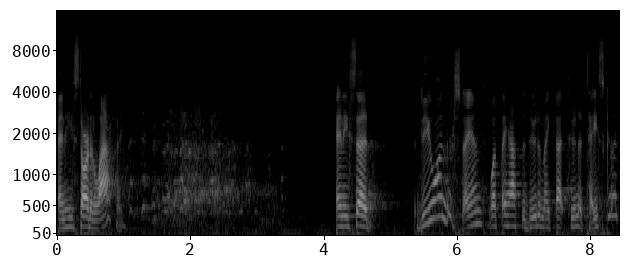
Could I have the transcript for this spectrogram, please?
And he started laughing. And he said, Do you understand what they have to do to make that tuna taste good?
